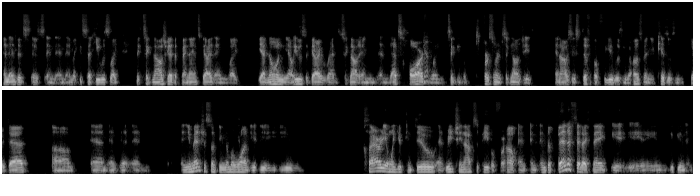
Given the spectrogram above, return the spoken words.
and then it's it's and, and and like you said, he was like the technology guy, the finance guy, and like yeah, no one, you know, he was the guy who ran technology, and and that's hard yep. when the person runs technology, and obviously it's difficult for you losing your husband, your kids losing their dad, um, and and and and you mentioned something. Number one, you you, you clarity on what you can do and reaching out to people for help. And and, and the benefit, I think, you can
